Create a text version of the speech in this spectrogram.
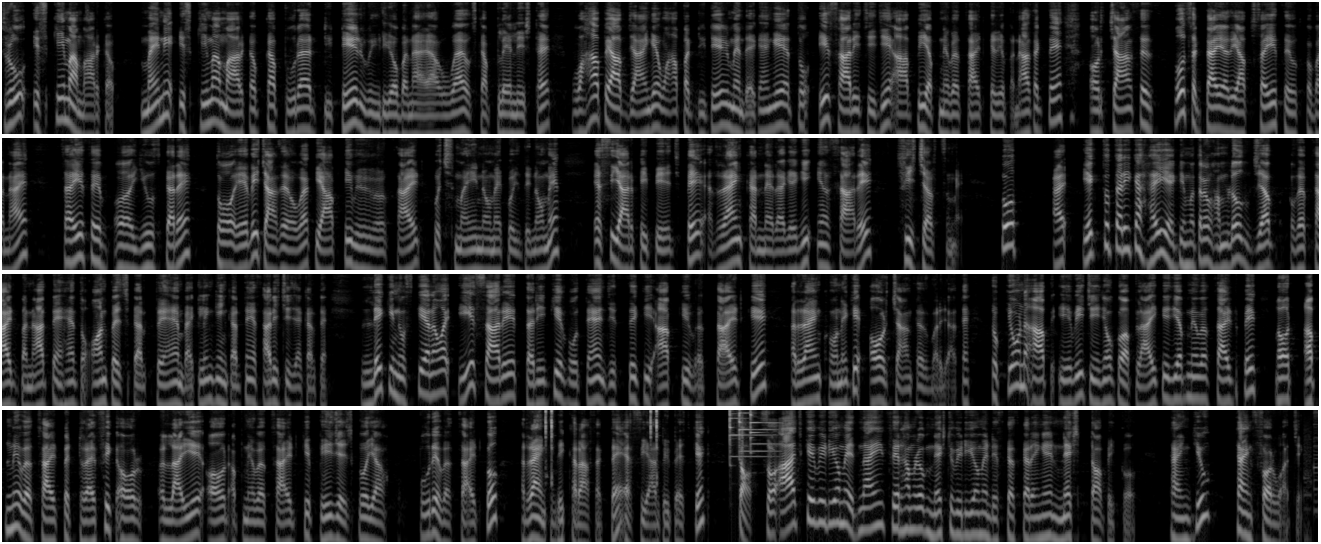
थ्रू स्कीमा मार्कअप मैंने स्कीमा मार्कअप का पूरा डिटेल वीडियो बनाया हुआ है, उसका प्लेलिस्ट है। वहाँ पे आप जाएँगे, वहाँ पर डिटेल में देखेंगे तो ये सारी चीज़ें आप भी अपने वेबसाइट के लिए बना सकते हैं और चांसेस हो सकता है यदि आप सही से उसको बनाएँ, सही से यूज़ करें तो ये भी चांसेस होगा कि आपकी भी वेबसाइट कुछ महीनों में, कुछ दिनों में एस पेज पे रैंक करने लगेगी इन सारे फीचर्स में। तो एक तो तरीका है ही है कि मतलब हम लोग जब वेबसाइट बनाते हैं तो ऑन पेज करते हैं, बैकलिंकिंग करते हैं, सारी चीज़ें करते हैं। लेकिन उसके अलावा ये सारे तरीके होते हैं जिससे कि आपकी वेबसाइट के रैंक होने के और चांसेस बढ़ जाते हैं। तो क्यों ना आप ये भी चीज़ों को अप्लाई कीजिए अपने वेबसाइट पे और अपने वेबसाइट पे ट्रैफ़िक और लाइए और अपने वेबसाइट के पेजेस को या पूरे वेबसाइट को रैंक भी करा सकते हैं एस पेज के टॉप सो so, आज के वीडियो में इतना ही. फिर हम लोग नेक्स्ट वीडियो में डिस्कस करेंगे नेक्स्ट टॉपिक को. Thank you thanks for watching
